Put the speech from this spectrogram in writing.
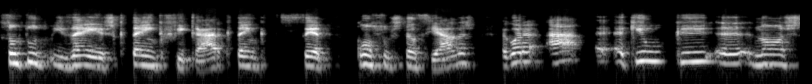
são tudo ideias que têm que ficar, que têm que ser consubstanciadas. Agora, há aquilo que uh, nós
